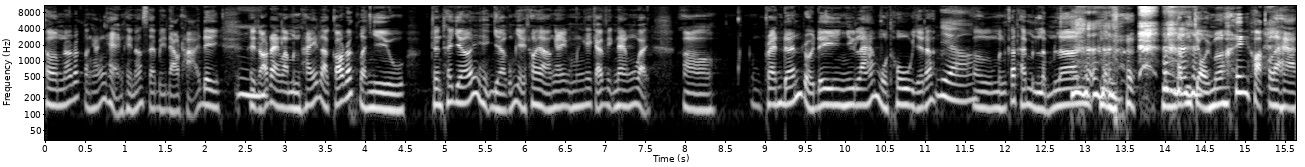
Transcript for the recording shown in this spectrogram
term nó rất là ngắn hạn thì nó sẽ bị đào thải đi. Thì rõ ràng là mình thấy là có rất là nhiều trên thế giới hiện giờ cũng vậy thôi à ngay ngay cả Việt Nam cũng vậy. Ờ, brand đến rồi đi như lá mùa thu vậy đó. Dạ. ừ, mình có thể mình lụm lên mình mình đâm chồi mới hoặc là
